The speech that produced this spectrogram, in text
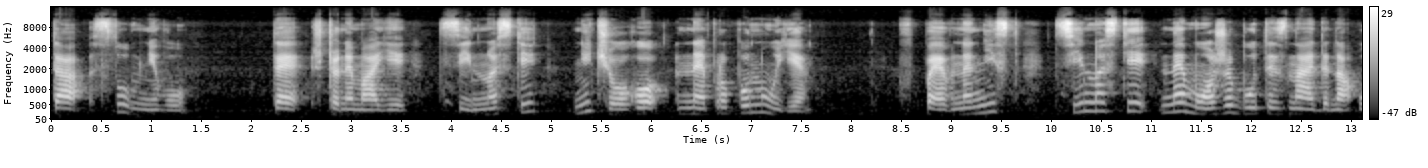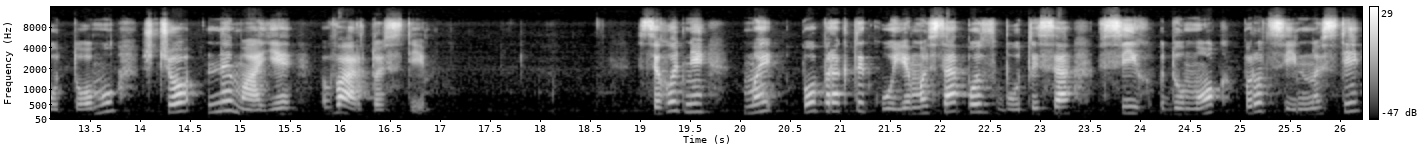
та сумніву. Те, що не має цінності, нічого не пропонує. Впевненість цінності не може бути знайдена у тому, що не має вартості. Сьогодні ми попрактикуємося позбутися всіх думок про цінності,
